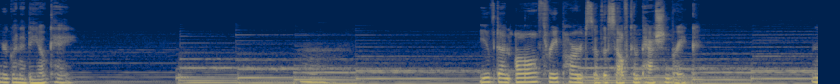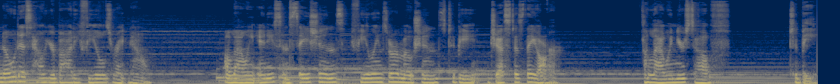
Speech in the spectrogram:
You're going to be okay. Hmm. You've done all three parts of the self compassion break. Notice how your body feels right now allowing any sensations, feelings, or emotions to be just as they are, allowing yourself to be.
